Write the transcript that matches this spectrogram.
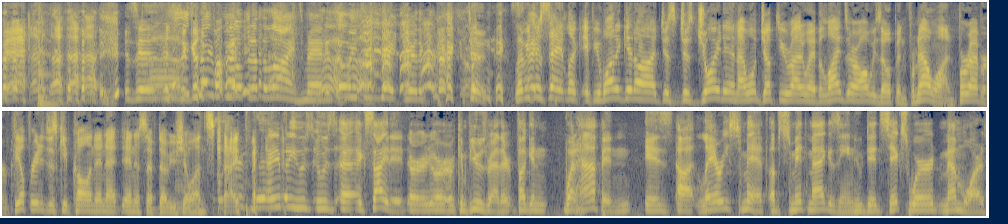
man. it's is a good great when we open up the lines, man. It's always just great to hear the crack. Dude, let me just say, look, if you want to get on, just just join in. I won't jump to you right away, but lines are always open from now on, forever. Feel free to just keep calling in at NSFW show on Skype. anybody who's who's uh, excited or, or, or confused rather fucking what happened is uh, larry smith of smith magazine who did six word memoirs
